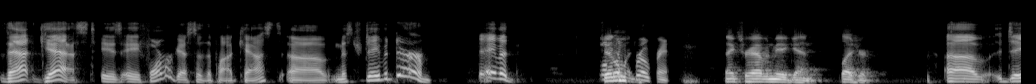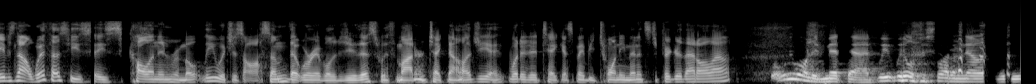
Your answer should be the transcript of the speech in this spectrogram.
that guest is a former guest of the podcast, uh, Mr. David Durham. David, welcome Gentlemen. program. Thanks for having me again. Pleasure. Uh, Dave's not with us. He's he's calling in remotely, which is awesome that we're able to do this with modern technology. I- What did it take us? Maybe 20 minutes to figure that all out. Well, we won't admit that. We, we'll just let him know we,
